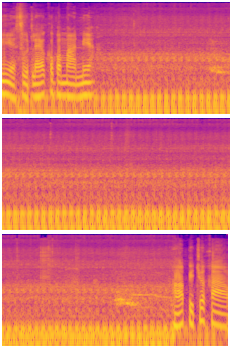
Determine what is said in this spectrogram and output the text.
นี่สุดแล้วก็ประมาณเนี้ยอ๋อปิดชั่วคราว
